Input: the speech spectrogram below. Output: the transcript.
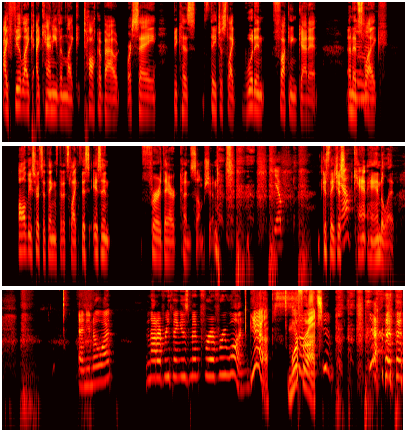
I feel like I can't even like talk about or say because they just like wouldn't fucking get it. And it's Mhm. like all these sorts of things that it's like this isn't for their consumption. yep Because they just Yeah. can't handle it. and you know what not everything is meant for everyone Yeah. More for us. yeah, yeah.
